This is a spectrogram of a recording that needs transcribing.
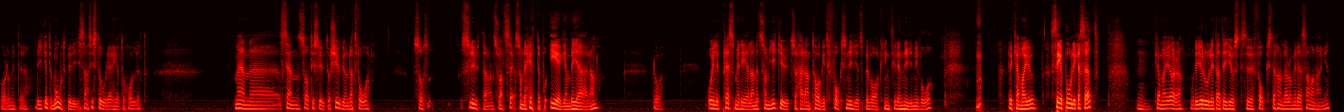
var de inte, det gick inte motbevisa hans historia helt och hållet. Men eh, sen så till slut, då, 2002, så slutar han så att säga, som det hette på egen begäran. Då. Och enligt pressmeddelandet som gick ut så hade han tagit Fox nyhetsbevakning till en ny nivå. Det kan man ju se på olika sätt. Mm. Kan man göra. Och det är ju roligt att det är just eh, Fox det handlar om i det sammanhanget.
